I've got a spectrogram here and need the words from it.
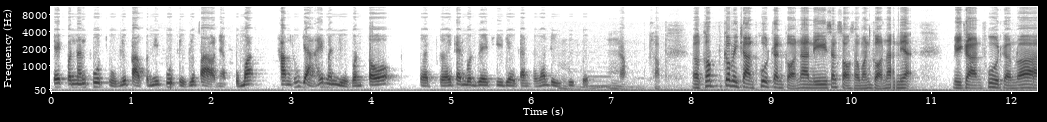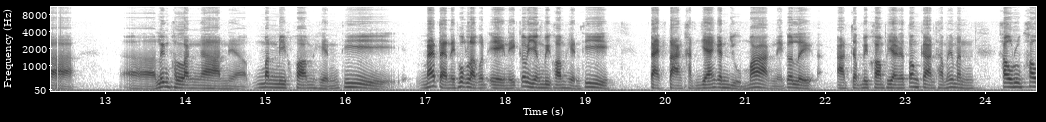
เอ๊ะคนนั้นพูดถูกหรือเปล่าคนนี้พูดถูกหรือเปล่าเนี่ย ผมว่าทำทุกอย่างให้มันอยู่บนโต๊ะ เปิดเผยกันบนเวทีเดียวกันผมว่าดีที่สุดครับครับก็ก็มีการพูดกันก่อนหน้านี้สักสองสามวันก่อนหน้านี้มีการพูดกันว่าเรื่องพลังงานเนี่ยมันมีความเห็นที่แม้แต่ในพวกเรากันเองนี่ก็ยังมีความเห็นที่แตกต่างขัดแย้งกันอยู่มากเนี่ยก็เลยอาจจะมีความพยายามจะต้องการทำให้มันเข้ารูปเข้า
